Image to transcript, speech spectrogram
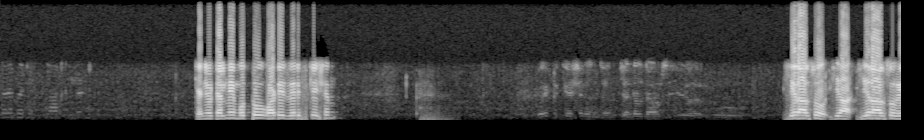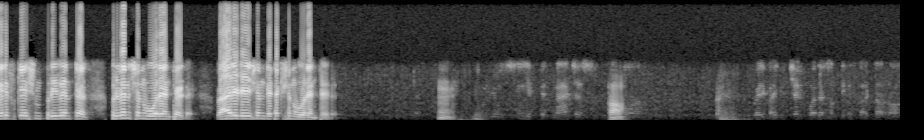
sir, but it's not clear. Can you tell me Muthu what is verification Verification in gen- terms, here also here here also verification prevented prevention oriented validation detection oriented hmm. you see if it matches. Ah. Verify, you check whether something is correct or wrong.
